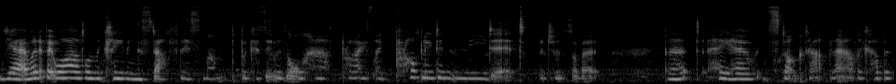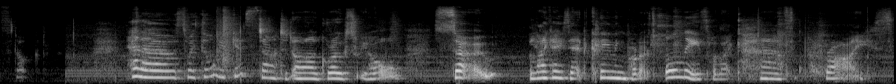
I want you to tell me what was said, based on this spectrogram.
yeah, I went a bit wild on the cleaning stuff this month because it was all half price. I probably didn't need it, which is a bit, but hey ho, it's stocked up now, the cupboard's stocked. Hello, so I thought we'd get started on our grocery haul. So, like I said, cleaning products, all these were like half price.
